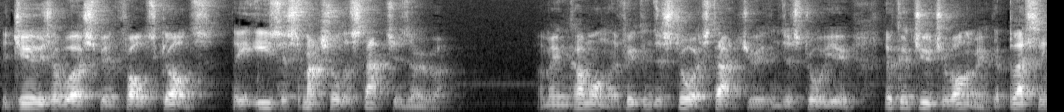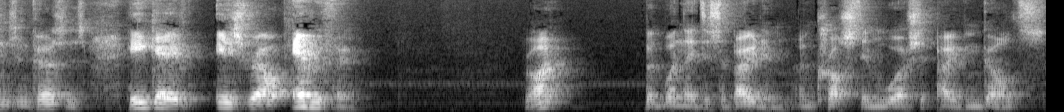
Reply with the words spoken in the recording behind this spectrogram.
the Jews are worshipping false gods. They used to smash all the statues over. I mean, come on, if he can destroy a statue, he can destroy you. Look at Deuteronomy, the blessings and curses. He gave Israel everything, right? But when they disobeyed him and crossed him, worshipped pagan gods,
